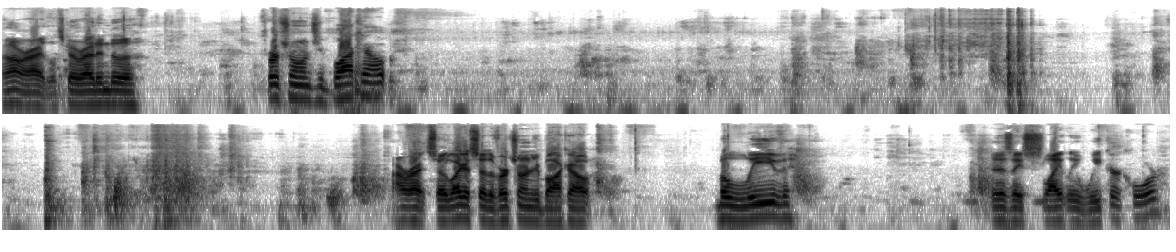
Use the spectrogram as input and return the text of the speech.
All right, let's go right into the virtual energy blackout. All right, so like I said, the virtual energy blackout believe it is a slightly weaker core,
